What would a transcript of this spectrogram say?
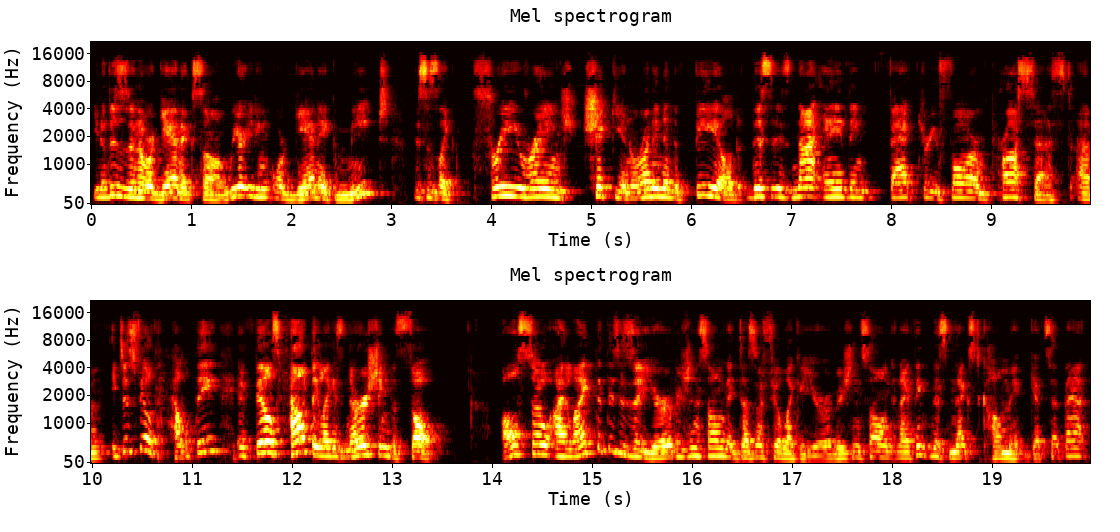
You know, this is an organic song. We are eating organic meat. This is like free range chicken running in the field. This is not anything factory farm processed. Um, it just feels healthy. It feels healthy, like it's nourishing the soul. Also, I like that this is a Eurovision song that doesn't feel like a Eurovision song, and I think this next comment gets at that.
